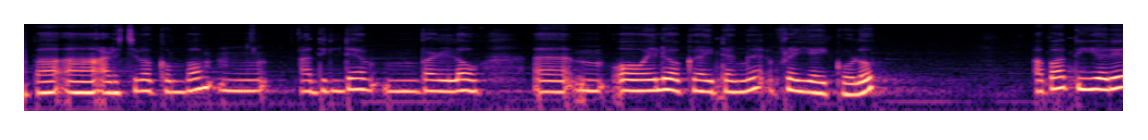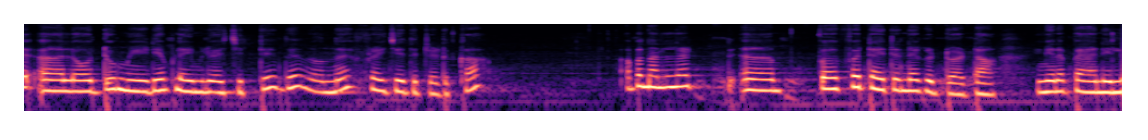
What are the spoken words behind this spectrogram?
അപ്പോൾ അടച്ച് വെക്കുമ്പം അതിന്റെ വെള്ളവും ഓയിലും ഒക്കെ ആയിട്ട് അങ്ങ് ഫ്രൈ ആയിക്കോളും. അപ്പോൾ തീ ഒരു ലോ ടു മീഡിയം ഫ്ലെയിമിൽ വെച്ചിട്ട് ഇത് ഒന്ന് ഫ്രൈ ചെയ്തിട്ടെടുക്കുക അപ്പോൾ നല്ല പെർഫെക്റ്റ് ആയിട്ട് തന്നെ കിട്ടും കേട്ടോ. ഇങ്ങനെ പാനിൽ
